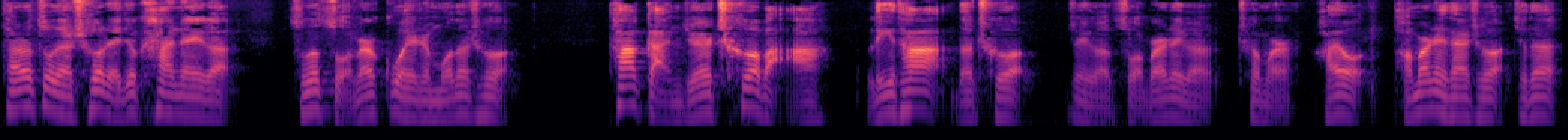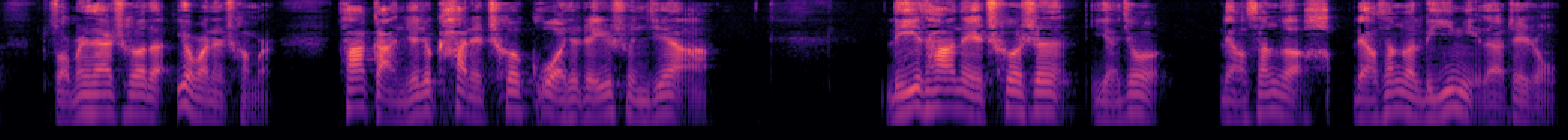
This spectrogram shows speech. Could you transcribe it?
他说坐在车里就看这个从他左边过去这摩托车，他感觉车把离他的车这个左边这个车门，还有旁边那台车，就他左边那台车的右边那车门，他感觉就看这车过去这一瞬间啊，离他那车身也就两三个两三个厘米的这种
